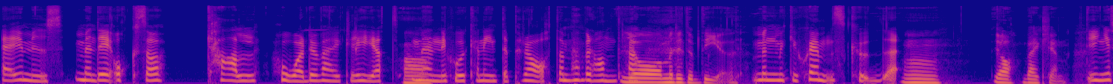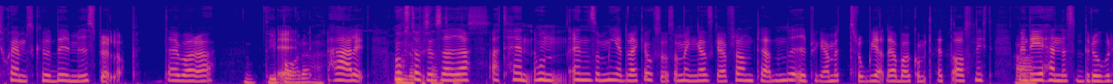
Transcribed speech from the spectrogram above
är ju mys men det är också kall, hård verklighet. Ja. Människor kan inte prata med varandra. Ja, men det är typ det. Men mycket skämskudde. Mm. Ja, verkligen. Det är inget skämskudde i mysbröllop. Det är bara Det är bara eh, härligt. Måste också 100% säga mys. att hen, hon, en som medverkar också, som är ganska framträdande i programmet, tror jag, det har bara kommit ett avsnitt, men Ja. det är hennes bror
